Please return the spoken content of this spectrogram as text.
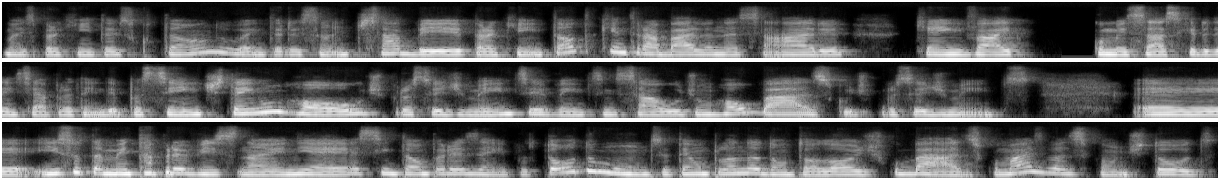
mas para quem está escutando, é interessante saber, para quem, tanto quem trabalha nessa área, quem vai começar a se credenciar para atender paciente, tem um rol de procedimentos e eventos em saúde, um rol básico de procedimentos. É, isso também está previsto na ANS, então, por exemplo, todo mundo, você tem um plano odontológico básico, mais basicão de todos,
